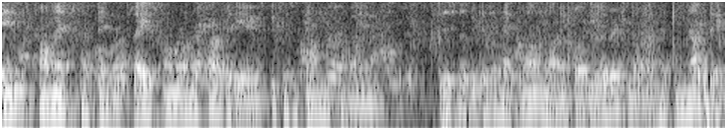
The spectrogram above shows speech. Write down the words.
Pinned comments have been replaced on one of our videos because of the new comments. This was because it had one like while the original one had nothing.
